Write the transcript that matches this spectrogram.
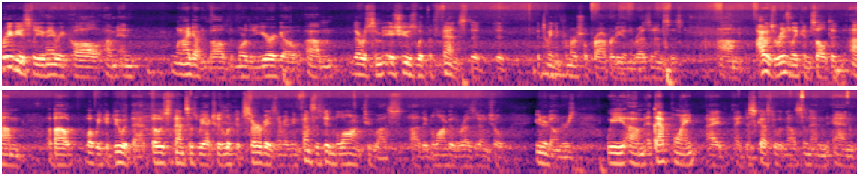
Previously, you may recall, um, and when I got involved more than a year ago, um, there were some issues with the fence that, that between the commercial property and the residences. Um, I was originally consulted um, about what we could do with that. Those fences, we actually looked at surveys and everything. Fences didn't belong to us. Uh, they belonged to the residential unit owners. We, um, at that point, I, I discussed it with Nelson and, and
